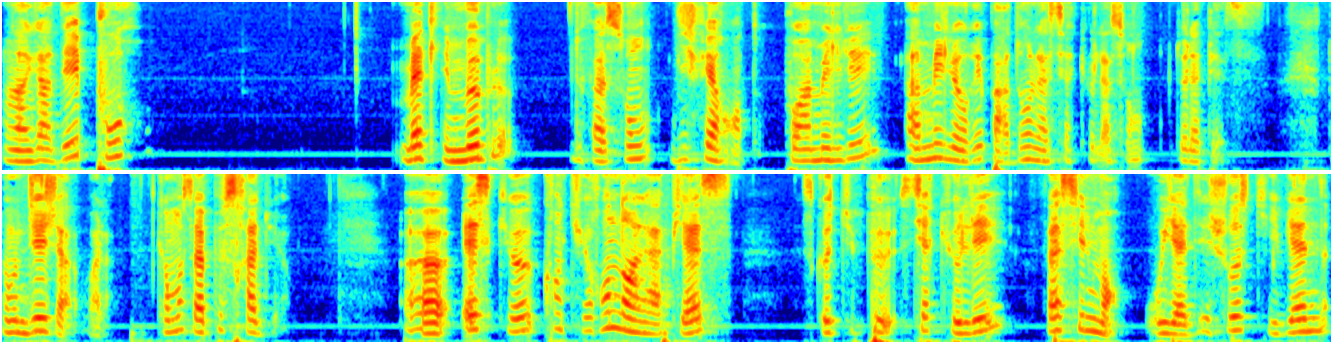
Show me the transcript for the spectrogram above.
on a regardé pour mettre les meubles de façon différente, pour améliorer, la circulation de la pièce. Donc déjà, voilà, comment ça peut se traduire? Est-ce que quand tu rentres dans la pièce, est-ce que tu peux circuler facilement? Ou il y a des choses qui viennent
